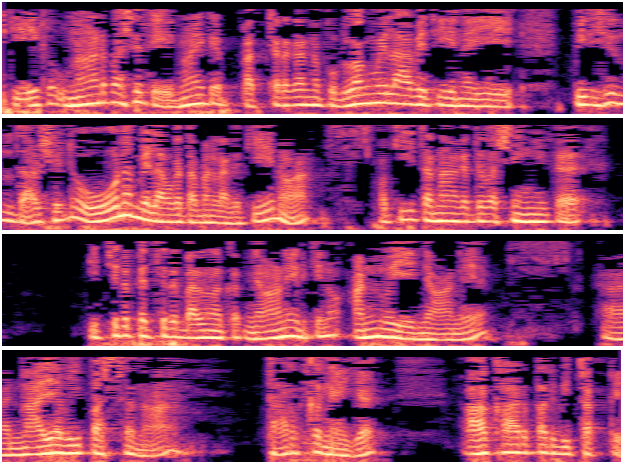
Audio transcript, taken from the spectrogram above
ඉතින් ඒක උනාට පස්සේ තේරෙනවා ඒක පත් කරගන්න පුළුවන් වෙලාවේ තියෙන මේ පිරිසිදු දර්ශනය ඕනම වෙලාවක තමයි ළඟ තියෙනවා. අතීතනාගත වශයෙන් ඒක ඉච්ඡිත පෙත්තට බලන ඥාණයට කියනවා අන්වේ ඥාණය, ණය විපස්සනා, තර්කණය, ආකාර පරිවිතක්කය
